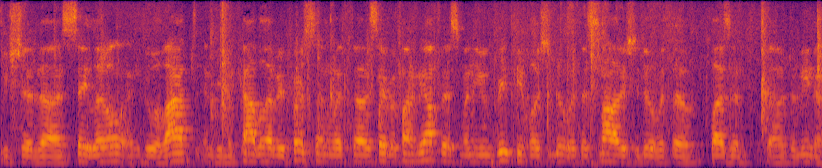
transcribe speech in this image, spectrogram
You should uh, say little and do a lot and be makabel every person with uh, Sefer the office. When you greet people, you should do it with a smile, you should do it with a pleasant uh, demeanor.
